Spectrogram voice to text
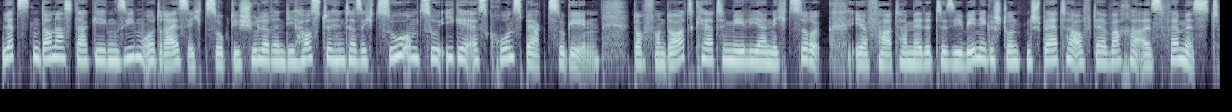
Letzten Donnerstag gegen 7.30 Uhr zog die Schülerin die Haustür hinter sich zu, um zu IGS Kronsberg zu gehen. Doch von dort kehrte Melia nicht zurück. Ihr Vater meldete sie wenige Stunden später auf der Wache als vermisst.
